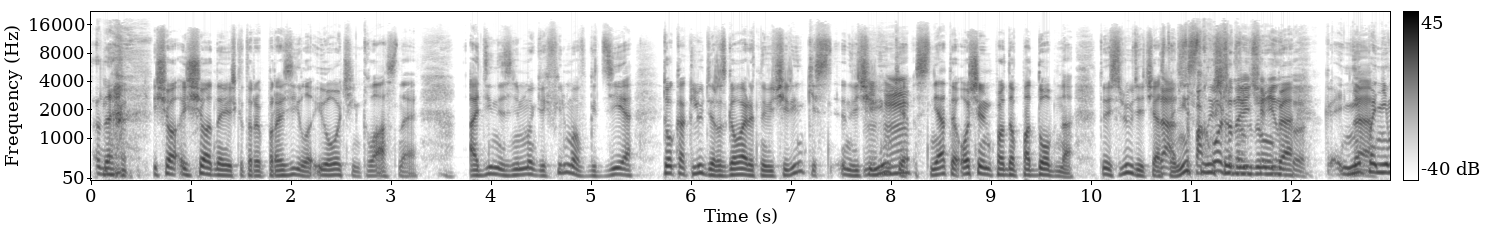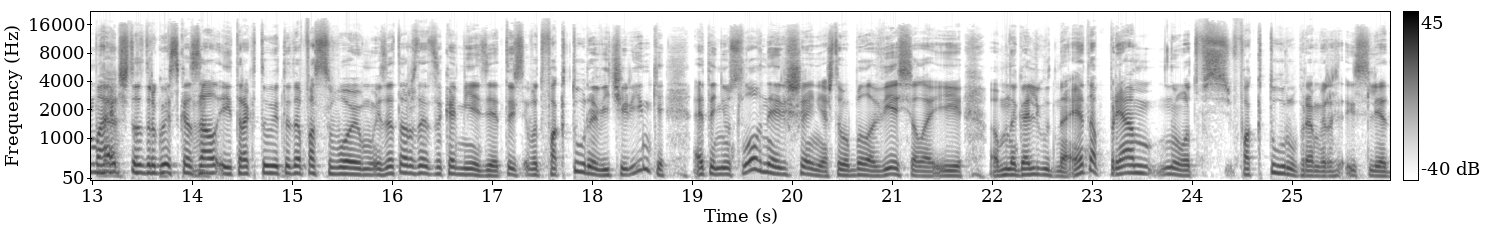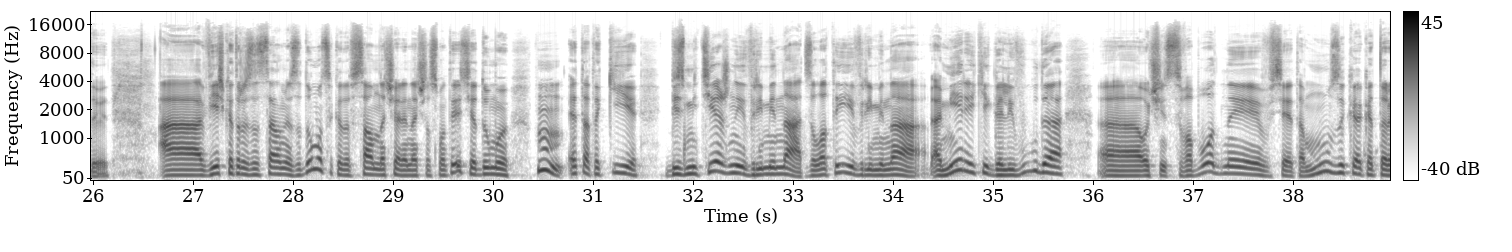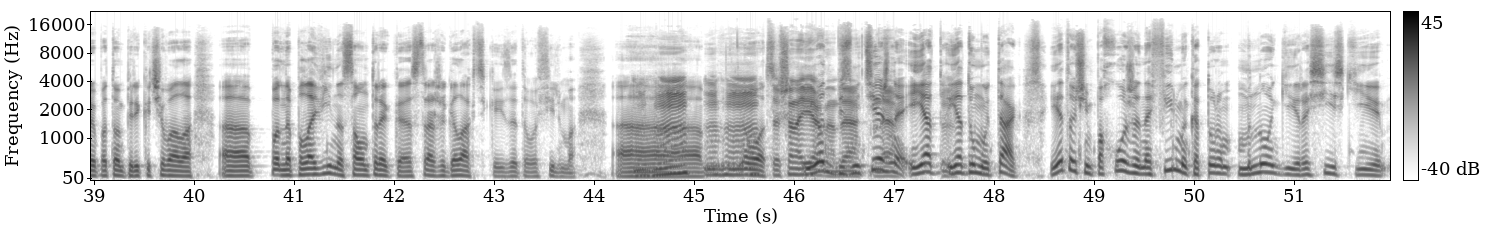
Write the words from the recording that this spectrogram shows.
Да. Еще, еще одна вещь, которая поразила и очень классная. Один из немногих фильмов, где то, как люди разговаривают на вечеринке, на вечеринке угу. снято очень правдоподобно. То есть люди часто да, не слышат друг друга, не да, понимают, да. что другой сказал, угу. и трактуют это по-своему. Из этого рождается комедия. То есть вот фактура вечеринки — это не условное решение, чтобы было весело и многолюдно. Это прям, ну вот, фактуру прям исследует. А вещь, которая заставила меня задуматься, когда в самом начале начал смотреть, я думаю, хм, это такие безмятежные времена, золотые времена Америки, Голливуда, э, очень свободные, вся эта музыка, которая потом перекочевала э, наполовину саундтрека «Стражи Галактика» из этого фильма. Э, угу, вот. Совершенно верно, И вот безмятежно, да, и я, я думаю так, и это очень похоже на фильмы, которым многие российские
